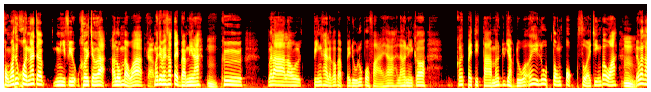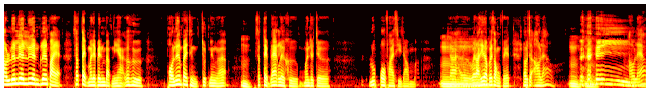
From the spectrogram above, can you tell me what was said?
ผมว่าทุกคนน่าจะมี feel เคยเจออะอารมณ์แบบว่า ครับ มันจะเป็น step แบบนี้นะ อืม คือเวลาเราปิ๊งใครเราก็แบบไปดูรูปโปรไฟล์ใช่ปะแล้วอันนี้ก็ ก็ไปติดตามแล้วอยากดูว่าเอ้ยรูปตรงปกสวยจริงเปล่าวะอืมแล้วว่าเราเลื่อนเลื่อนเลื่อนเลื่อนไปอะstep มันจะเป็นแบบนี้ฮะก็คือ พอเลื่อนไปถึงจุดหนึ่งแล้วอืม step แรกเลยคือ มันจะเจอรูปโปรไฟล์สีดำอะอืมใช่เออเวลาที่เราไปส่องเฟซเราจะเอาแล้วอืมอืมเอาแล้ว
